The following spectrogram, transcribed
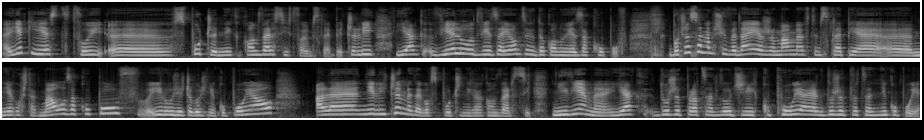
e, jaki jest Twój współczynnik konwersji w Twoim sklepie, czyli jak wielu odwiedzających dokonuje zakupów. Bo często nam się wydaje, że mamy w tym sklepie jakoś tak mało zakupów i ludzie czegoś nie kupują, ale nie liczymy tego współczynnika konwersji. Nie wiemy, jak duży procent ludzi kupuje, a jak duży procent nie kupuje.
